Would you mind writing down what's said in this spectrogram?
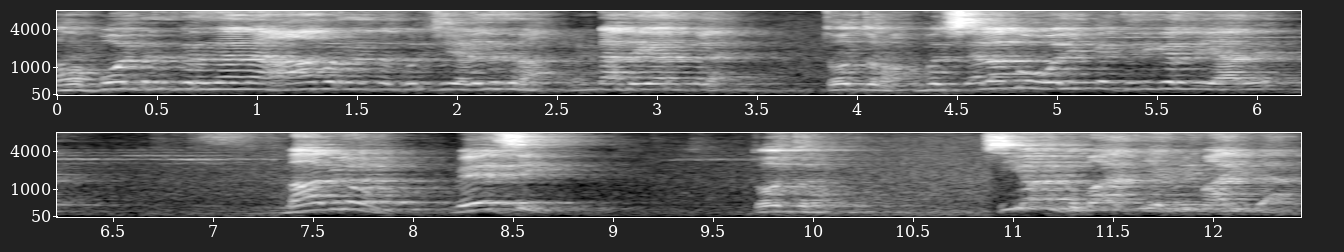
அவன் போட்டிருக்கிறதான ஆபரணத்தை குறித்து எழுதுகிறான் ரெண்டாம் அதிகாரத்துல. தோத்துறோம் இப்போ சிலம்பு ஒலிக்க திரிகிறது யாரு? பாபிலோன் வேசி தோத்துறோம் சியோன் குமாரி எப்படி மாறிட்டார்?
